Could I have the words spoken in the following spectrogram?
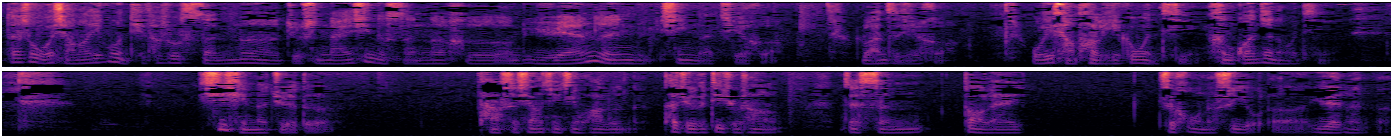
但是我想到一个问题，他说神呢，就是男性的神呢和猿人女性的结合，卵子结合。我一想到了一个问题，很关键的问题。西秦呢觉得他是相信进化论的，他觉得地球上在神到来之后呢是有了猿人的，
